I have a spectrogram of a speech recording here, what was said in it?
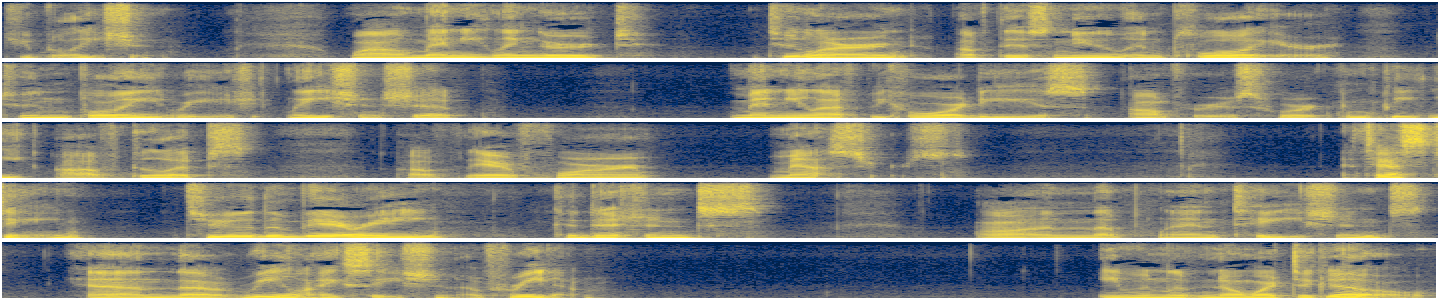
jubilation, while many lingered to learn of this new employer to employee relationship. Many left before these offers were completely off the lips of their former masters, attesting to the varying conditions on the plantations and the realization of freedom. Even with nowhere to go,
